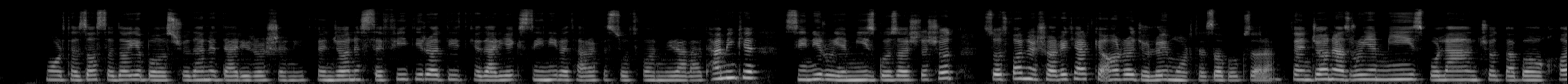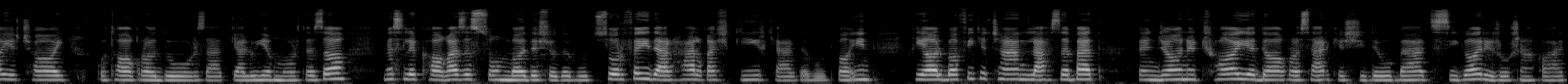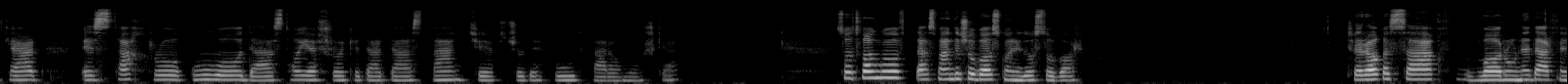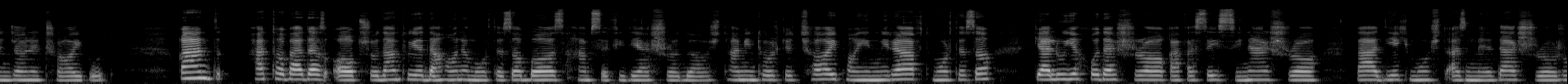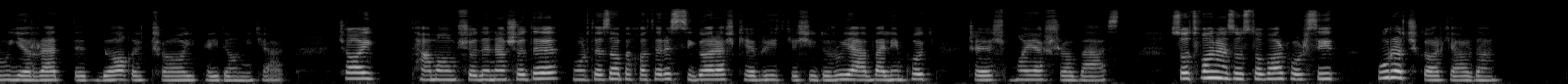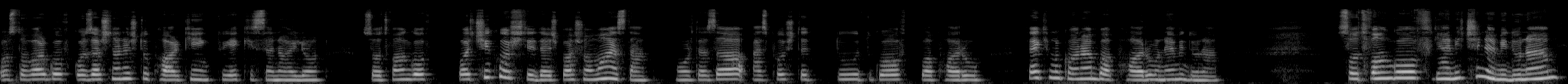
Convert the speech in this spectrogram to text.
مرتزا صدای باز شدن دری را شنید. فنجان سفیدی را دید که در یک سینی به طرف صدفان می رود. همین که سینی روی میز گذاشته شد صدفان اشاره کرد که آن را جلوی مرتزا بگذارند. فنجان از روی میز بلند شد و باغهای چای اتاق را دور زد. گلوی مرتزا مثل کاغذ سنباده شده بود. ای در حلقش گیر کرده بود. با این خیال بافی که چند لحظه بعد فنجان چای داغ را سر کشیده و بعد سیگاری روشن خواهد کرد استخر و قو و دستهایش را که در دستبند چفت شده بود فراموش کرد. صدفان گفت دستبندش رو باز کنید استوار. چراغ سقف وارونه در فنجان چای بود. قند حتی بعد از آب شدن توی دهان مرتزا باز هم سفیدیش را داشت همینطور که چای پایین می‌رفت مرتزا گلوی خودش را قفسه سینهش را بعد یک مشت از معدش را روی رد داغ چای پیدا می کرد. چای تمام شده نشده مرتزا به خاطر سیگارش کبریت کشید و روی اولین پک چشمهایش را بست. صدفان از استوار پرسید او را چیکار کردن؟ استوار گفت گذاشتنش تو پارکینگ توی کیسه نایلون. صدفان گفت با چی کشتیدش؟ با شما هستم. مرتزا از پشت دود گفت با پارو. فکر می‌کنم با پارو نمی‌دونم. صدفان گفت یعنی چی نمی‌دونم؟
